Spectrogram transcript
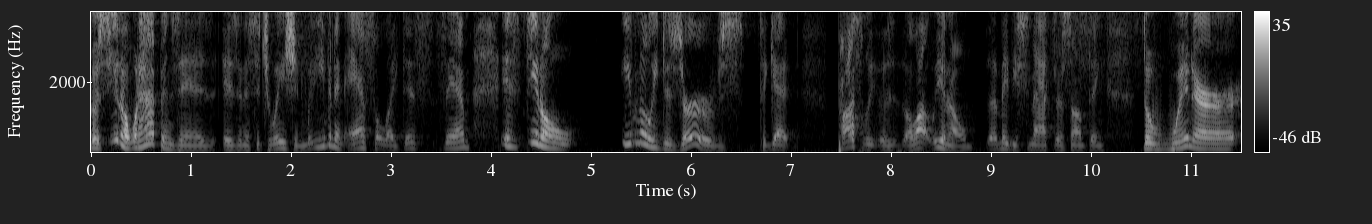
Because you know what happens is is in a situation, but even an asshole like this, Sam, is you know, even though he deserves to get possibly uh, a lot, you know, uh, maybe smacked or something. The winner,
